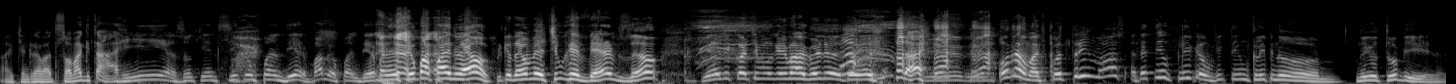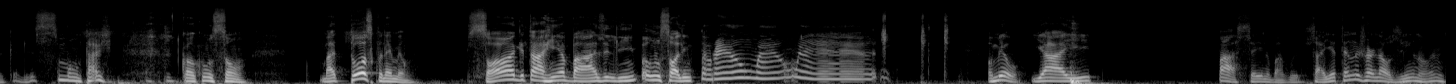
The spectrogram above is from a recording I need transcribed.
Aí tinha gravado só uma guitarrinha, um 505 e um pandeiro. Bah, meu pandeiro parecia o Papai Noel, porque daí eu meti um reverbzão e aí continuou aquele bagulho. do-. Ô, meu, mas ficou trimassa. Até tem um clipe, eu vi que tem um clipe no, no YouTube. Montagem com, com som. Mas tosco, né, meu? Só a guitarrinha base limpa, um solinho. Ô, meu, e aí. Passei no bagulho. Saí até no jornalzinho, o nome.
